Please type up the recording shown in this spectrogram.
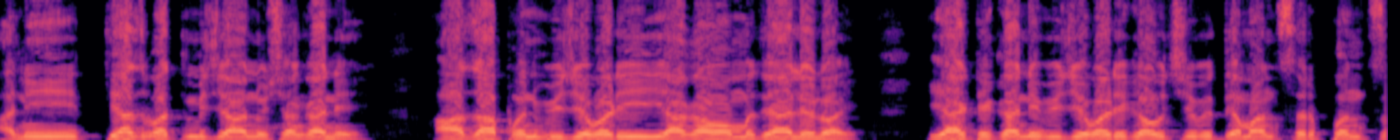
आणि त्याच बातमीच्या अनुषंगाने आज आपण विजयवाडी या गावामध्ये आलेलो आहे. या ठिकाणी विजयवाडी गावचे विद्यमान सरपंच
